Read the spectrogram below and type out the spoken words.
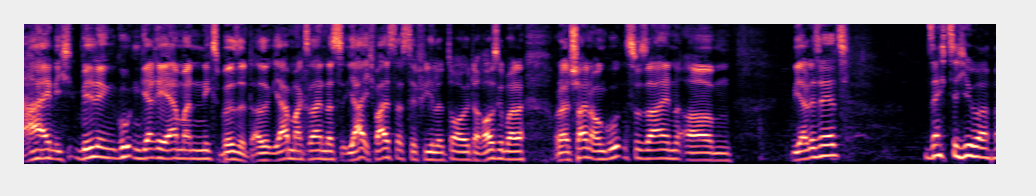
Nein, ich will den guten Gary Herrmann nichts Böses. Also ja, mag sein, dass ja, ich weiß, dass der viele Torhüter rausgebracht hat und er scheint auch einen guten zu sein. Ähm, wie alt ist er jetzt? 60 über.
